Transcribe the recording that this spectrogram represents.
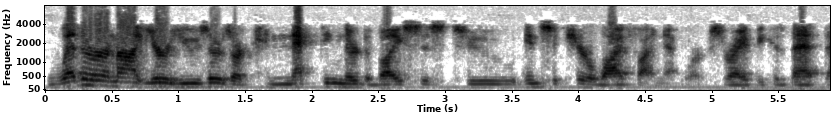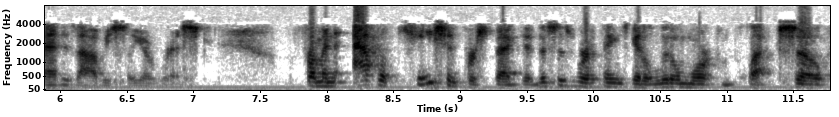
whether or not your users are connecting their devices to insecure Wi-Fi networks, right? Because that that is obviously a risk. From an application perspective, this is where things get a little more complex. So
